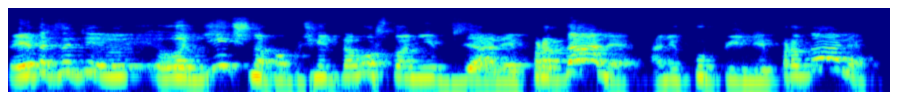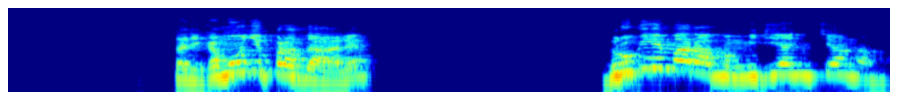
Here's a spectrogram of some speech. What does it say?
И это, кстати, логично по причине того, что они взяли и продали, они купили и продали. Кстати, кому они продали? Другим арабам, медианитянам.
